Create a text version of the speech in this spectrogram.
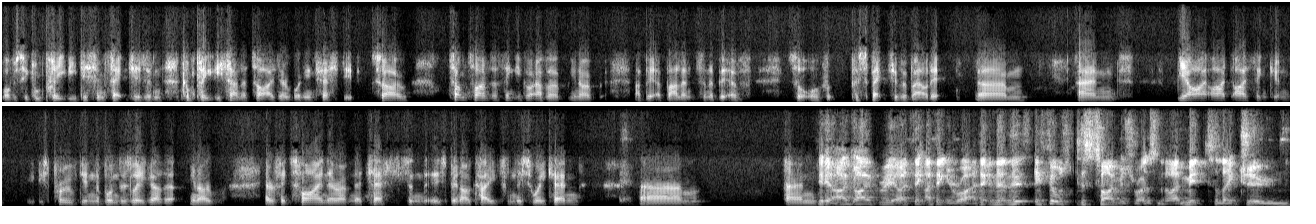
obviously completely disinfected and completely sanitised, everybody tested. So sometimes I think you've got to have a you know a bit of balance and a bit of sort of perspective about it. Um, and yeah, I, I, I think it's proved in the Bundesliga that you know everything's fine. They're having their tests, and it's been okay from this weekend. Um, and yeah, I, I, agree. I think I think you're right. I think it feels this time is right, isn't it? Like mid to late June.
